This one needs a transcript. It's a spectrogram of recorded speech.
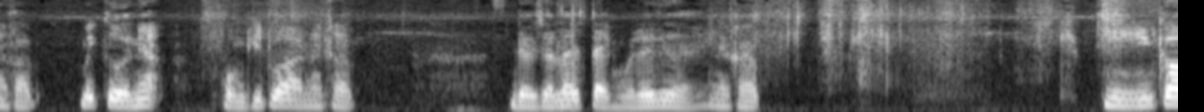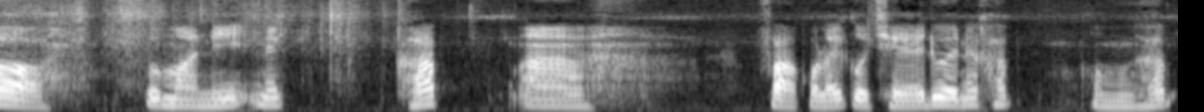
นะครับ ไม่เกินเนี่ยผมคิดว่านะครับ เดี๋ยวจะไล่แต่งไปเรื่อยๆนะครับคลิปนี้ก็ประมาณนี้นะครับอ่าฝากกดไลค์กดแชร์ด้วยนะครับขอบคุณครับ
